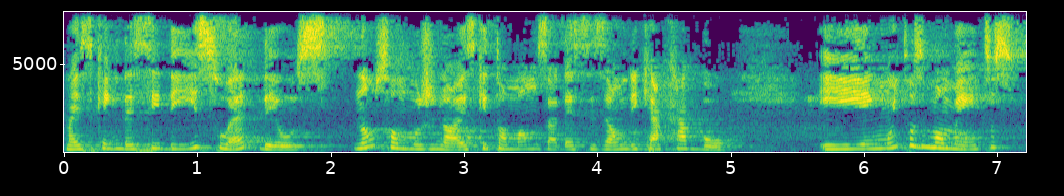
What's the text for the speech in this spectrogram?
Mas quem decide isso é Deus. Não somos nós que tomamos a decisão de que acabou. E em muitos momentos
